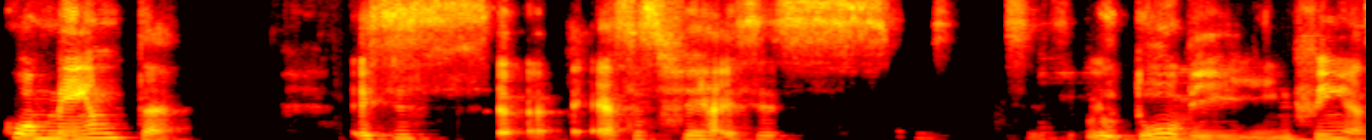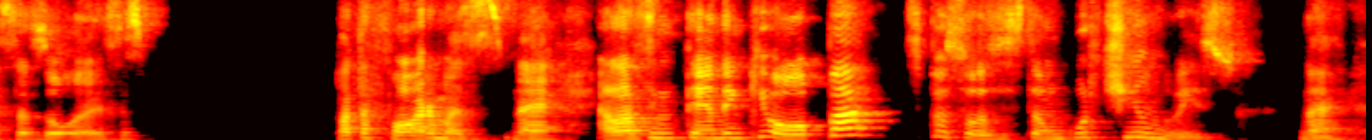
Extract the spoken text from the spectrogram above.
comenta esses, eh, essas, ferra- esses, YouTube, enfim, essas, essas plataformas, né? Elas entendem que, opa, as pessoas estão curtindo isso, né?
